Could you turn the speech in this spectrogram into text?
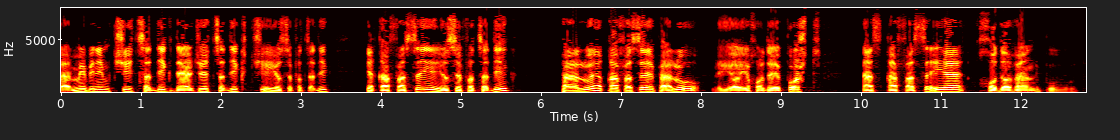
و میبینیم چی صدیق درجه صدیق چیه یوسف صدیق که قفسه یوسف صدیق پهلو قفسه پهلو یا یه خورده پشت از قفسه خداوند بود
